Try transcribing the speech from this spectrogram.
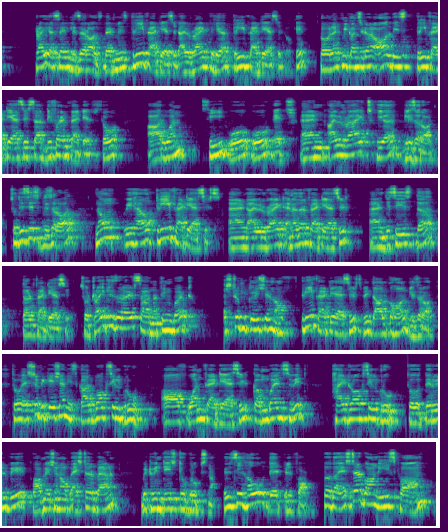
triacyl glycerols, that means three fatty acid. I will write here three fatty acid. Okay. So let me consider all these three fatty acids are different fatty acids. So R1 COOH and I will write here glycerol. So this is glycerol. Now we have three fatty acids and I will write another fatty acid and this is the third fatty acid. So triglycerides are nothing but esterification of three fatty acids with alcohol glycerol. So esterification is carboxyl group of one fatty acid combines with hydroxyl group. So there will be formation of ester bond between these two groups now. You see how they will form. So the ester bond is formed.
